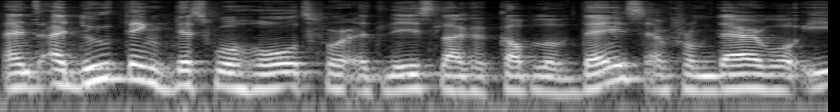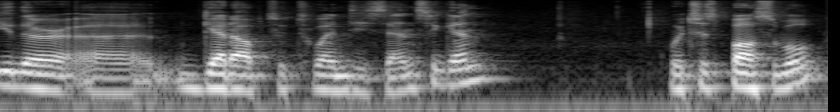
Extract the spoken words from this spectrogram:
And I do think this will hold for at least like a couple of days. And from there, we'll either uh, get up to 20 cents again, which is possible.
